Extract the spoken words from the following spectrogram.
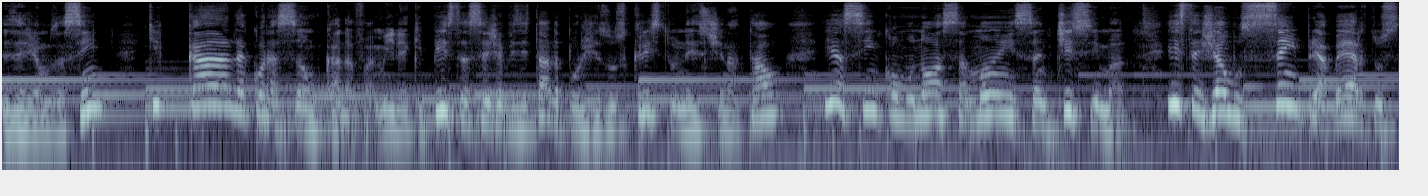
Desejamos assim que cada coração, cada família que pista seja visitada por Jesus Cristo neste Natal e assim como nossa Mãe Santíssima, estejamos sempre abertos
